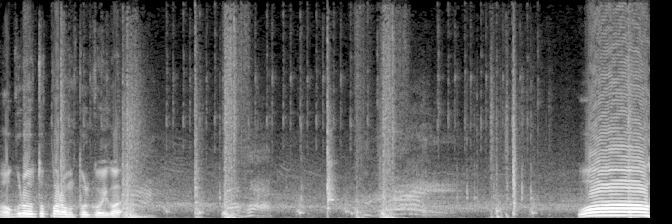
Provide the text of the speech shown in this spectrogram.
어그로 똑바로 못 볼고 이거. 와.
